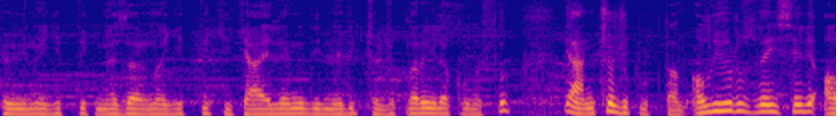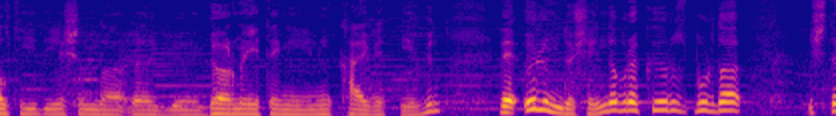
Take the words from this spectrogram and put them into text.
köyüne gittik, mezarına gittik, hikayelerini dinledik, çocuklarıyla konuştuk. Yani çocukluktan alıyoruz Veysel'i 6-7 yaşında e, gö- görme yeteneğini kaybettiği gün ve ölüm döşeğinde bırakıyoruz. Burada işte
